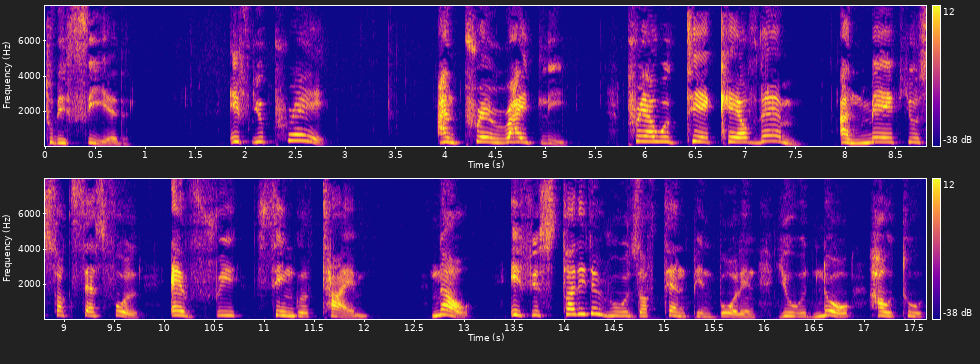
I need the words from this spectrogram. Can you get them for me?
to be feared. If you pray and pray rightly, prayer will take care of them and make you successful every single time. Now, if you study the rules of 10 pin bowling, you would know how to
